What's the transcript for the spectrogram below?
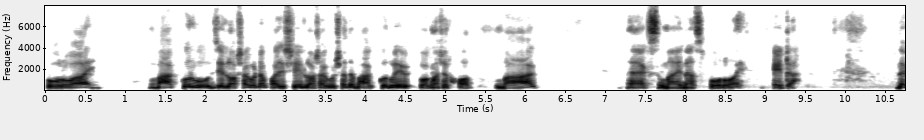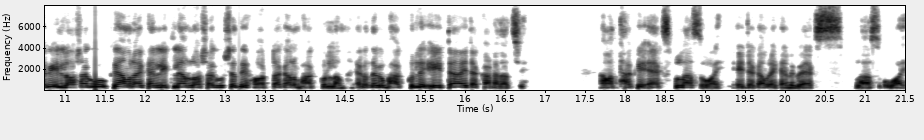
four y ভাগ করব যে লসাগুটা পাই সেই লসাগুর সাথে ভাগ করব ভগ্নাংশের হর। ভাগ এক্স মাইনাস ফোর ওয়াই এটা। দেখো এই লসাগুকে আমরা এখানে লিখলাম, লসাগুর সাথে হরটাকে আমরা ভাগ করলাম। এখন দেখো ভাগ করলে এটা এটা কাটা যাচ্ছে। আমার থাকে এক্স প্লাস ওয়াই এটাকে আমরা এখানে লিখব এক্স প্লাস ওয়াই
